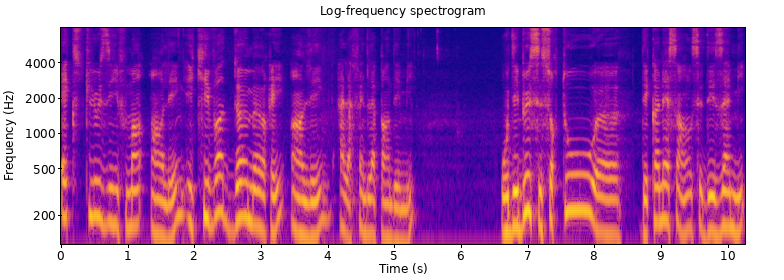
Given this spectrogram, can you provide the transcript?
exclusivement en ligne et qui va demeurer en ligne à la fin de la pandémie. Au début, c'est surtout euh, des connaissances et des amis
